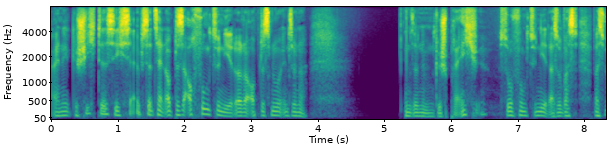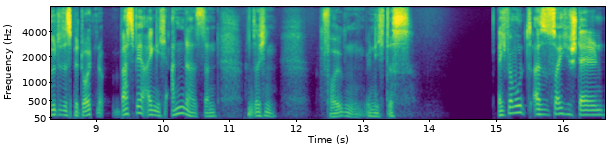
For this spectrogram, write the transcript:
eine Geschichte sich selbst erzählen, ob das auch funktioniert oder ob das nur in so einer in so einem Gespräch so funktioniert. Also was, was würde das bedeuten? Was wäre eigentlich anders dann an solchen Folgen, wenn ich das ich vermute, also solche Stellen,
